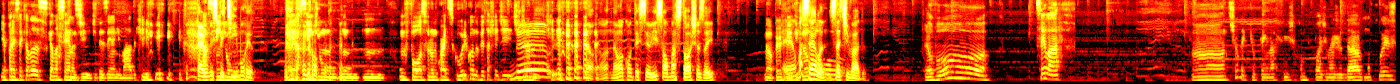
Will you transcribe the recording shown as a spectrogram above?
ia parecer aquelas, aquelas cenas de, de desenho animado que caiu no espetinho um- e morreu. é, acende um, um, um, um fósforo no quarto escuro e quando vê tá cheio de, de Não. dinamite. Não, não, não aconteceu isso, há umas tochas aí. Não, perfeito. É uma Então cela vou- desativada. Eu vou. Sei lá. Ah, deixa eu ver o que eu tenho na ficha. Como pode me ajudar? Alguma coisa?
